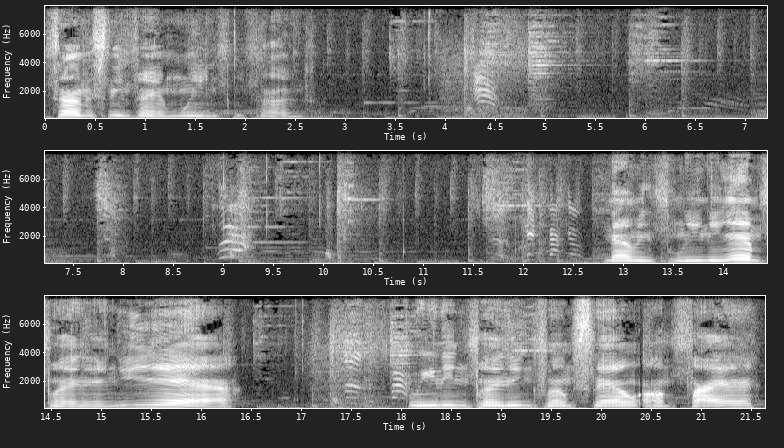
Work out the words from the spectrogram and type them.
So obviously very weak because now he's bleeding and burning. Yeah. Bleeding, burning from snow on fire.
